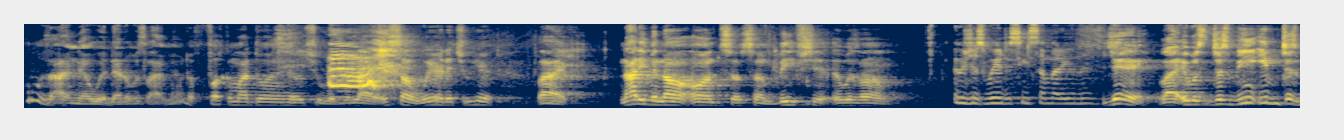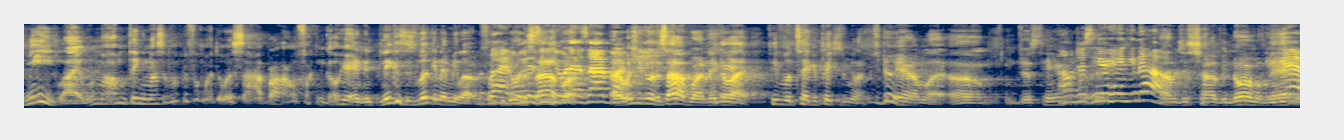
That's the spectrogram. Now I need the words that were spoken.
Who was I in there with that? It was like, man, what the fuck am I doing here with you? Like, it's so weird that you here. Like, not even on on some, some beef shit. It was um, It was just weird to see somebody in this. yeah, like it was just me, even just me. Like, what am I, I'm thinking to myself, what the fuck am I doing with sidebar? I don't fucking go here. And the niggas is looking at me like, what the fuck Like, you doing what in is he sidebar? doing at sidebar? Like, what you doing in sidebar, nigga? Like, people taking pictures of me like, what you doing here? I'm like, um, I'm just here. I'm just here hanging out. I'm just trying to be normal, man. Yeah.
